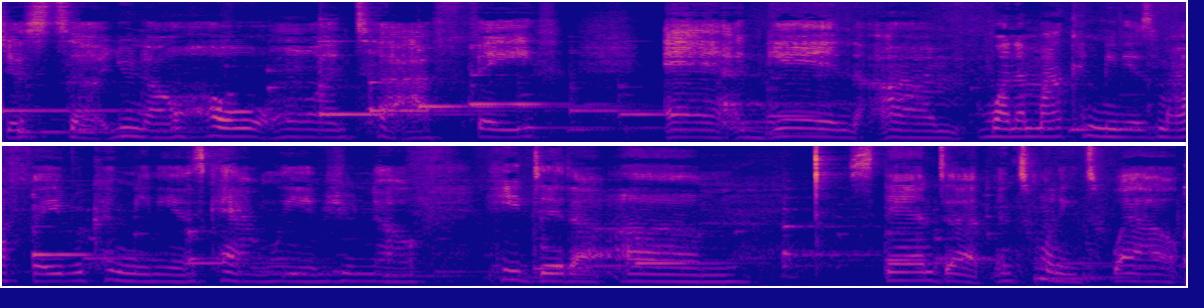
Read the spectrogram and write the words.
just to, you know, hold on to our faith. And again, um, one of my comedians, my favorite comedians, Katt Williams, you know, he did a um, stand up in 2012.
